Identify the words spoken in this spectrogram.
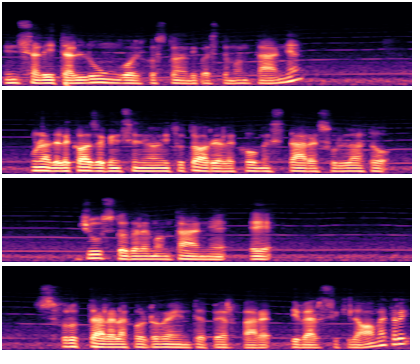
in salita lungo il costone di queste montagne. Una delle cose che insegnano i tutorial è come stare sul lato giusto delle montagne e sfruttare la corrente per fare diversi chilometri.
